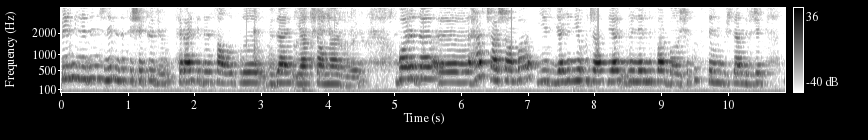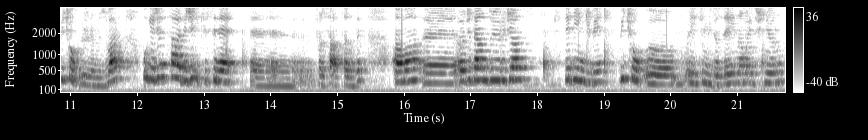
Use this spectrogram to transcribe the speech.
Beni dinlediğiniz için hepinize teşekkür ediyorum. Herkese sağlıklı, güzel, iyi akşamlar diliyorum. Bu arada e, her çarşamba bir yayın yapacağız. Diğer ürünlerimiz var. Bağışıklık sistemini güçlendirecek birçok ürünümüz var. Bu gece sadece ikisine e, fırsat tanıdık. Ama e, önceden duyuracağız. Dediğim gibi birçok e, eğitim videosu yayınlamayı düşünüyorum.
